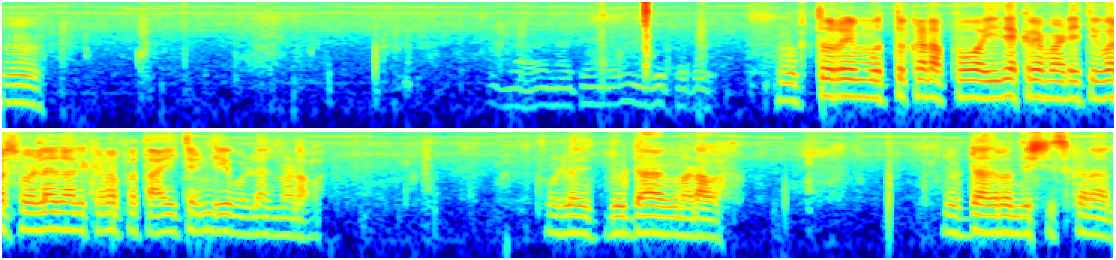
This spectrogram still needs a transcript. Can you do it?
ಹ್ಞೂ ಮುತ್ತು ರೀ ಮುತ್ತು ಕಣಪ್ಪ, ಐದು ಎಕರೆ ಮಾಡೈತಿ ವರ್ಷ ಒಳ್ಳೇದಾಗಲಿ ಕಣಪ್ಪ, ತಾಯಿ ಚಂಡಿ ಒಳ್ಳೇದು ಮಾಡವ ಒಳ್ಳೆ ದುಡ್ಡ ಹಂಗೆ ಮಾಡವ. ದುಡ್ಡಾದ್ರೆ ಒಂದಿಷ್ಟು ಇಸ್ಕೊಳಣ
